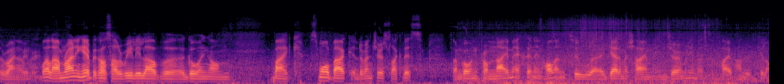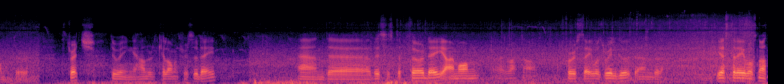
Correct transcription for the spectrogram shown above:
the Rhine River. Well, I'm riding here because I really love uh, going on bike, small bike adventures like this. So I'm going from Nijmegen in Holland to uh, Germersheim in Germany. That's a 500 kilometer stretch, doing 100 kilometers a day. And uh, this is the third day I'm on uh, right now. First day was really good, and uh, yesterday was not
